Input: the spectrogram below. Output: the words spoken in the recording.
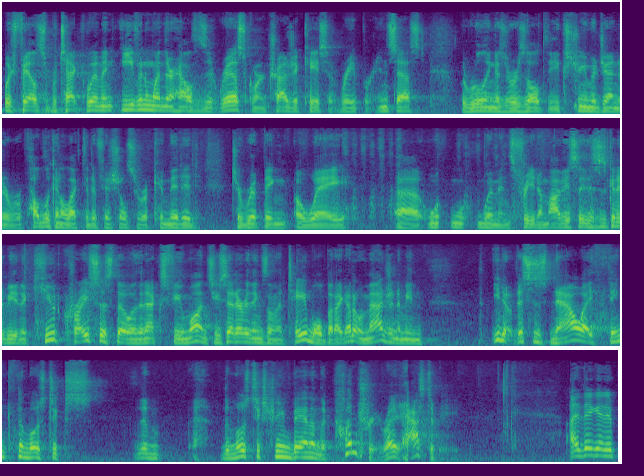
which fails to protect women even when their health is at risk or in tragic case of rape or incest. The ruling is a result of the extreme agenda of Republican elected officials who are committed to ripping away uh, women's freedom. Obviously, this is going to be an acute crisis, though, in the next few months. You said everything's on the table, but I got to imagine. I mean, you know, this is now, I think, the most ex- the, the most extreme ban in the country, right? It has to be. I think it,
